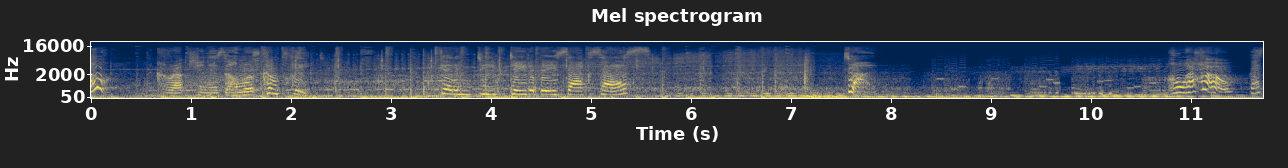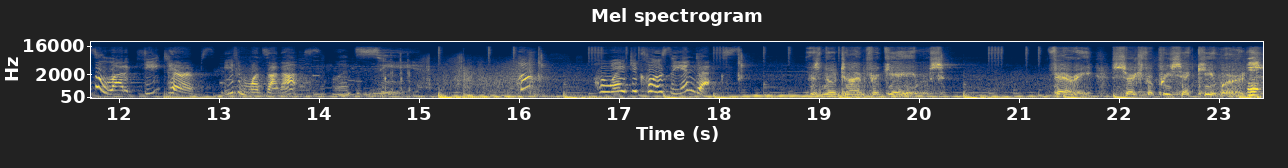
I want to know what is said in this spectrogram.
Oh, the corruption is almost complete. Getting deep database access? Done. Wow, that's a lot of key terms, even ones on us. Let's see. Huh? Why'd you close the index? There's no time for games. Fairy, search for preset keywords. Oh,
